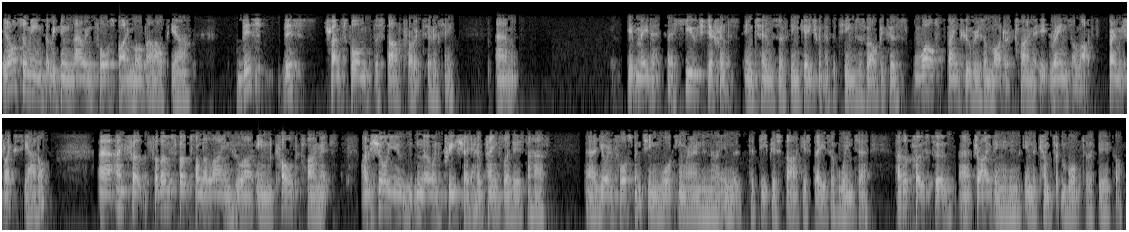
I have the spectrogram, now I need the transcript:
It also means that we can now enforce by mobile LPR. This, this transformed the staff productivity. Um, it made a, a, huge difference in terms of the engagement of the teams as well because whilst Vancouver is a moderate climate, it rains a lot, very much like Seattle. Uh, and for, for those folks on the line who are in cold climates, I'm sure you know and appreciate how painful it is to have uh, your enforcement team walking around in the, in the, the deepest, darkest days of winter, as opposed to uh, driving in, in the comfort and warmth of a vehicle.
